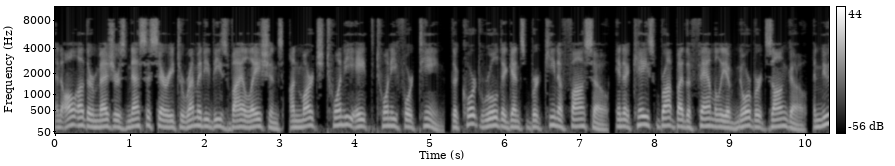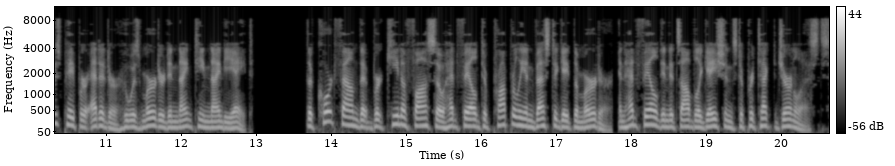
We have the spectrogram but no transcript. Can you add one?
and all other measures necessary to remedy these violations. On March 28, 2014, the court ruled against Burkina Faso, in a case brought by the family of Norbert Zongo, a newspaper editor who was murdered in 1998. The court found that Burkina Faso had failed to properly investigate the murder, and had failed in its obligations to protect journalists.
